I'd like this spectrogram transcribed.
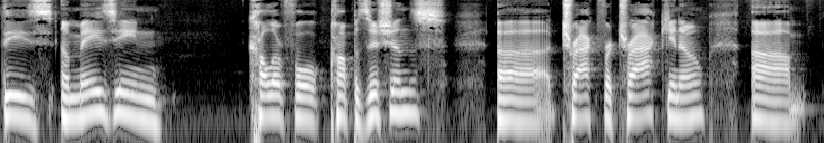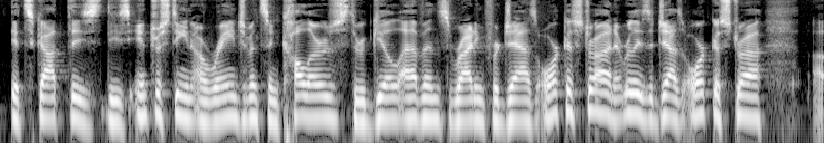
these amazing, colorful compositions, uh, track for track. You know, um, it's got these these interesting arrangements and colors through Gil Evans writing for jazz orchestra, and it really is a jazz orchestra. Uh,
